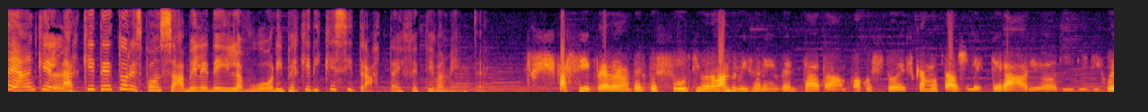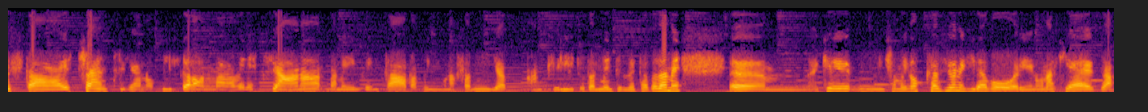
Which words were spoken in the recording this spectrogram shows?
è anche l'architetto responsabile dei lavori, perché di che si tratta effettivamente? Ah sì, per, per questo ultimo romanzo mi sono inventata un po' questo escamotage letterario di, di, di questa eccentrica nobildonna veneziana, da me inventata, quindi una famiglia anche lì totalmente inventata da me, ehm, che diciamo, in occasione di lavori in una chiesa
